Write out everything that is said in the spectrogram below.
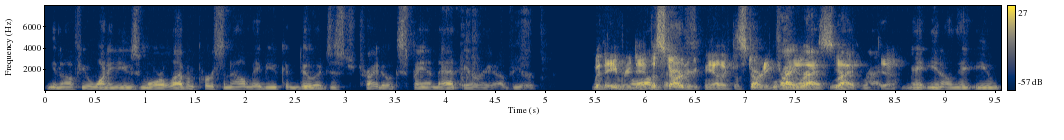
you know, if you want to use more 11 personnel, maybe you can do it just to try to expand that area of your. with Avery Davis, the starter, yeah, like the starting Right, right, guys. Yeah, right, right. Yeah, You know, the, you.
